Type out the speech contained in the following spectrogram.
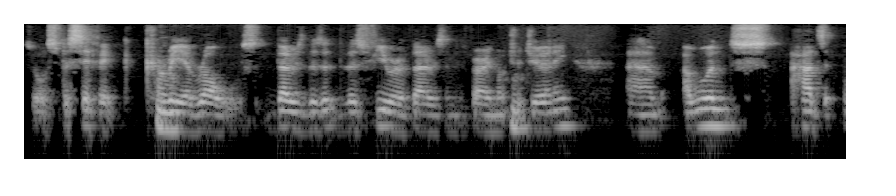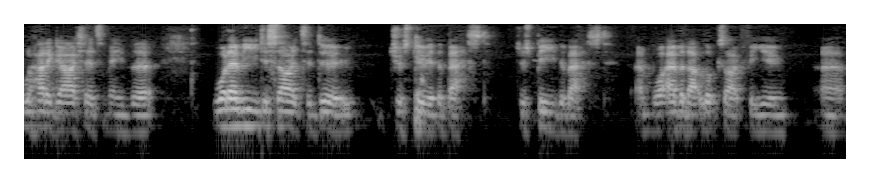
sort of specific career roles. Those there's a, there's fewer of those, and it's very much a Mm. journey. Um, I once had had a guy say to me that whatever you decide to do, just do it the best. Just be the best, and whatever that looks like for you. Um,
